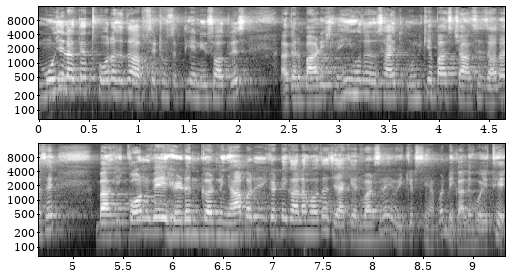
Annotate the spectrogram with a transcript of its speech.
मुझे लगता है थोड़ा ज़्यादा अपसेट हो सकती है न्यू साउथ वेस्ट अगर बारिश नहीं होता तो शायद उनके पास चांसेस ज़्यादा थे। बाकी कॉनवे हेडन कर यहाँ पर विकेट निकाला हुआ था। जैक एडवर्स ने विकेट्स यहाँ पर निकाले हुए थे।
